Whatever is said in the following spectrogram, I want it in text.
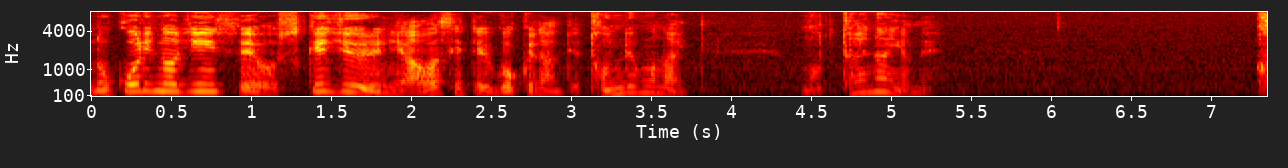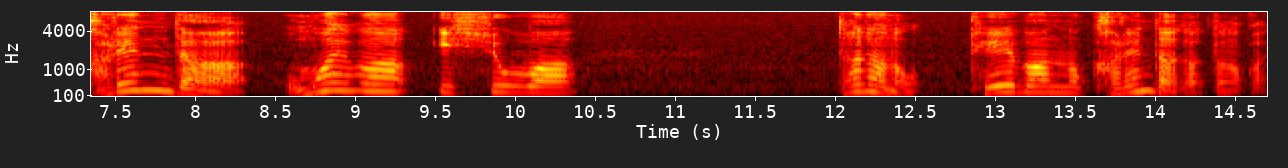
残りの人生をスケジュールに合わせて動くなんてとんでもない。もったいないよね。カレンダーお前は一生はただの定番のカレンダーだったのか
